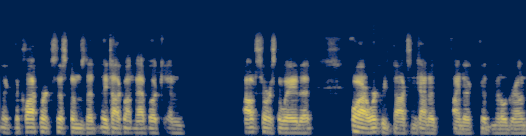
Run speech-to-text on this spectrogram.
like the clockwork systems that they talk about in that book and outsource the way that four hour work week talks and kind of find a good middle ground.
